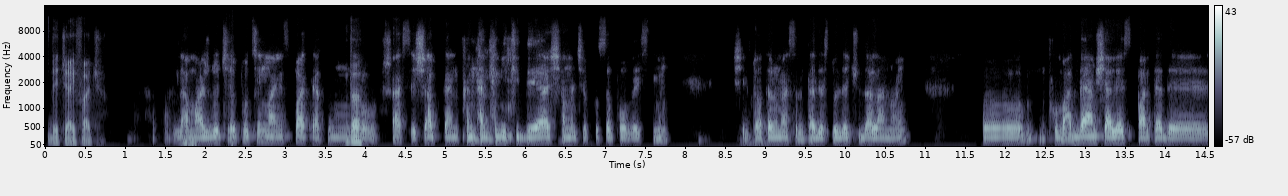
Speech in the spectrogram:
de ce ai face? Da, m-aș duce puțin mai în spate, acum da. vreo șase, șapte ani când a venit ideea și am început să povestim și toată lumea se uitat destul de ciudat la noi. Uh, cumva de am și ales partea de,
